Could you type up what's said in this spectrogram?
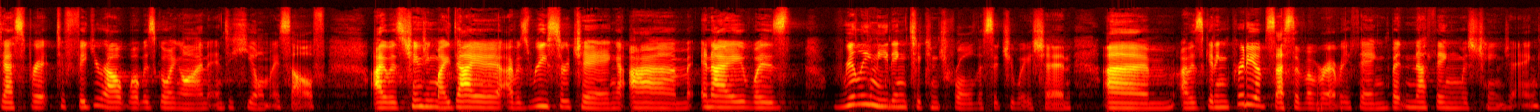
desperate to figure out what was going on and to heal myself. I was changing my diet, I was researching, um, and I was really needing to control the situation. Um, I was getting pretty obsessive over everything, but nothing was changing.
